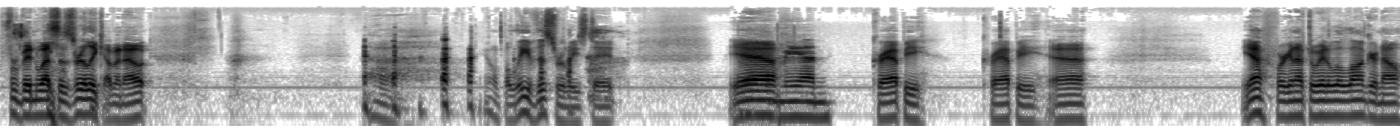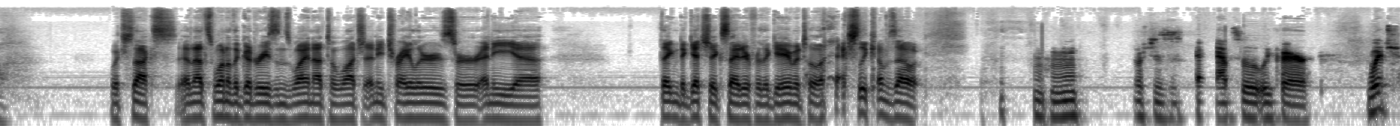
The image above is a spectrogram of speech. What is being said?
Forbidden West is really coming out. Ah, you won't believe this release date. Yeah, Oh, man. crappy, crappy. Uh, yeah, we're gonna have to wait a little longer now, which sucks. And that's one of the good reasons why not to watch any trailers or any uh, thing to get you excited for the game until it actually comes out. hmm Which is absolutely fair. Which,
